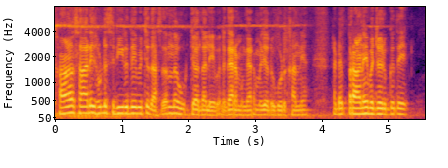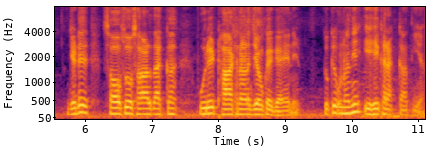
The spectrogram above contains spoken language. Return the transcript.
ਖਾਣ ਸਾਰੇ ਤੁਹਾਡੇ ਸਰੀਰ ਦੇ ਵਿੱਚ ਦੱਸ ਦਿੰਦਾ, ਊਰਜਾ ਦਾ ਲੈਵਲ ਗਰਮ ਗਰਮ ਜਦੋਂ ਗੁੜ ਖਾਂਦੇ ਆ। ਸਾਡੇ ਪੁਰਾਣੇ ਬਜ਼ੁਰਗ ਤੇ ਜਿਹੜੇ 100 100 ਸਾਲ ਤੱਕ ਪੂਰੇ ਠਾਠ ਨਾਲ ਜਿਉਂ ਕੇ ਗਏ ਨੇ, ਕਿਉਂਕਿ ਉਹਨਾਂ ਦੀਆਂ ਇਹ ਖੁਰਾਕਾਂ ਤੀਆਂ।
